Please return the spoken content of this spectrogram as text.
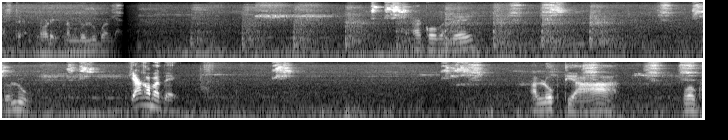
ಅಷ್ಟೇ. ನೋಡಿ ನಮ್ಮ ದೊಲ್ಲು ಬಂದ. ಹಾಕೋ ಬಂದೆ. ಡೊಳ್ಳು ಯಾಕ ಬಂದೆ ಅಲ್ಲಿ ಹೋಗ್ತೀಯಾ ಹೋಗು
